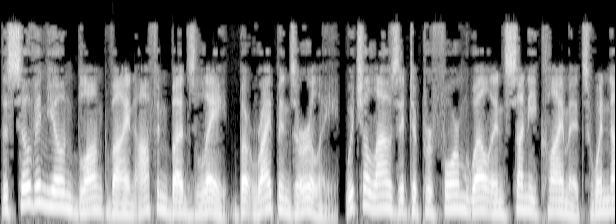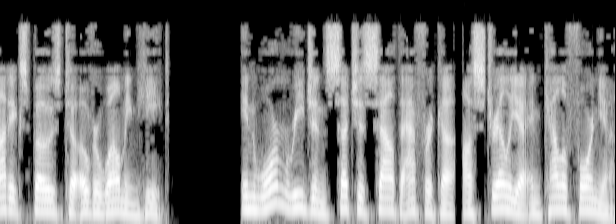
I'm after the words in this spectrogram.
The Sauvignon Blanc vine often buds late but ripens early, which allows it to perform well in sunny climates when not exposed to overwhelming heat. In warm regions such as South Africa, Australia and California,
